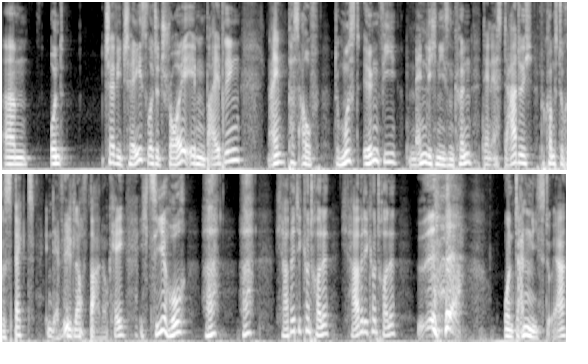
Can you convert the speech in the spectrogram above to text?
ähm, und Chevy Chase wollte Troy eben beibringen, nein, pass auf, Du musst irgendwie männlich niesen können, denn erst dadurch bekommst du Respekt in der Wildlaufbahn, okay? Ich ziehe hoch, ha, ha, ich habe die Kontrolle, ich habe die Kontrolle, und dann niest du, ja?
